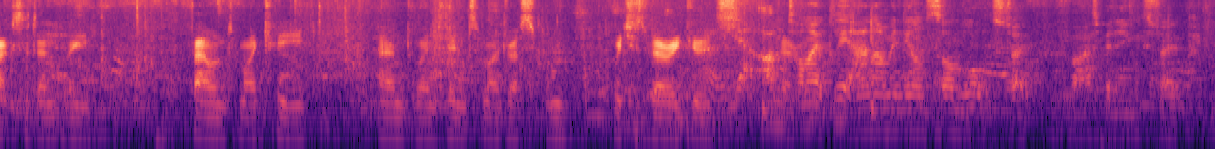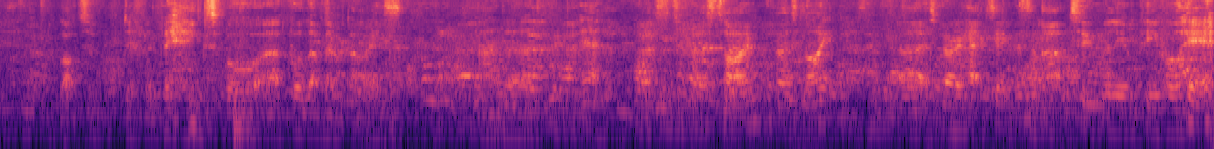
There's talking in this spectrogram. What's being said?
accidentally found my key and went into my dressing room, which is very good. Yeah, I'm Tom Oakley and I'm in the ensemble, stroke fire spinning, stroke lots of different things for uh, for Love Never Dies. And uh, yeah, it's the first time, first night. Uh, it's very hectic. There's about two million people here,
